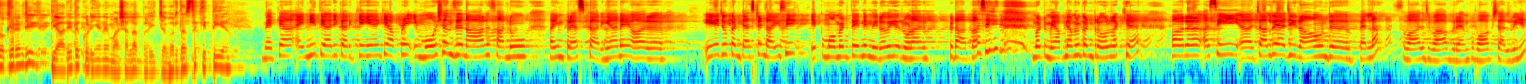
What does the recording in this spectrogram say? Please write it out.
ਸੋ ਕਿਰਨ ਜੀ ਤਿਆਰੀ ਤੇ ਕੁੜੀਆਂ ਨੇ ਮਾਸ਼ਾਅੱਲਾ ਬੜੀ ਜ਼ਬਰਦਸਤ ਕੀਤੀ ਆ। ਮੈਂ ਕਿਹਾ ਇੰਨੀ ਤਿਆਰੀ ਕਰਕੇ ਹਾਂ ਕਿ ਆਪਣੇ ਇਮੋਸ਼ਨਸ ਦੇ ਨਾਲ ਸਾਨੂੰ ਇੰਪ੍ਰੈਸ ਕਰ ਰਹੀਆਂ ਨੇ ਔਰ ਇਹ ਜੋ ਕੰਟੈਸਟੈਂਟ ਆਈ ਸੀ ਇੱਕ ਮੂਮੈਂਟ ਤੇ ਇਹਨੇ ਮੇਰਾ ਵੀ ਰੋਣਾ ਕਢਾਤਾ ਸੀ ਬਟ ਮੈਂ ਆਪਣੇ ਆਪ ਨੂੰ ਕੰਟਰੋਲ ਰੱਖਿਆ। ਔਰ ਅਸੀਂ ਚੱਲ ਰਿਹਾ ਜੀ ਰਾਉਂਡ ਪਹਿਲਾ ਸਵਾਲ ਜਵਾਬ ਰੈਂਪ ਵਾਕ ਚੱਲ ਰਹੀ ਹੈ।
